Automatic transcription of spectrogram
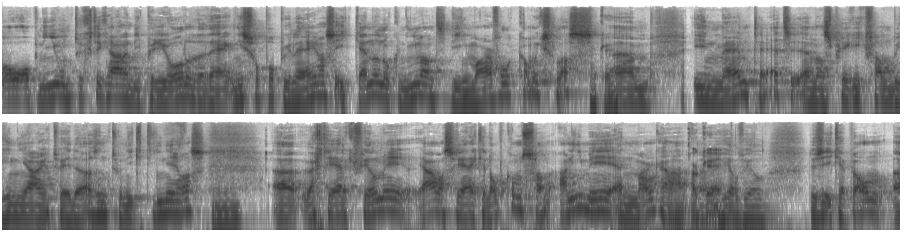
opnieuw om terug te gaan in die periode dat het eigenlijk niet zo populair was. Ik kende ook niemand die Marvel comics las. Ehm, in mijn tijd, en dan spreek ik van begin jaren 2000, toen ik tiener was, eh, werd er eigenlijk veel meer, ja, was er eigenlijk een opkomst van anime en manga eh, Oké. heel veel. Dus ik heb wel eh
